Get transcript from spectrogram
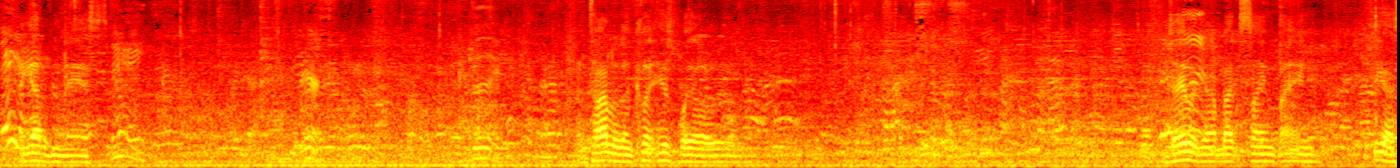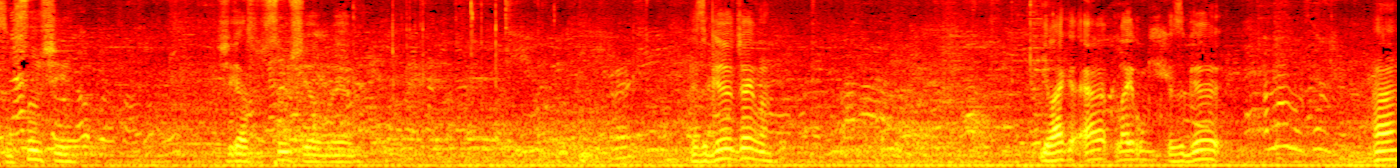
They They gotta be nasty. Yes. Good. And Tyler done cleaned his plate already. Jayla got about the same thing. She got some sushi. She got some sushi over there. Is it good, Jayla? You like it, Alec, Layla? Is it good? I'm almost done. Huh?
